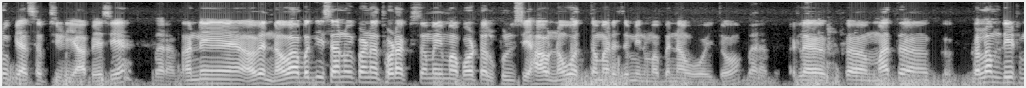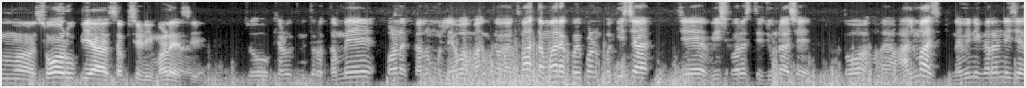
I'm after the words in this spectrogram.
રૂપિયા સબસિડી આપે છે. બરાબર. અને હવે નવા બગીચાનું પણ થોડાક સમયમાં પોર્ટલ ખુલશે. હાવ નવો જ તમારે જમીનમાં બનાવવો હોય તો. બરાબર. એટલે માત્ર કલમ દીઠ સો રૂપિયા સબસિડી મળે છે. જો ખેડૂત મિત્રો તમે પણ કલમ લેવા માંગતા હોય અથવા તમારે કોઈ પણ બગીચા જે વીસ વર્ષથી જૂના છે તો હાલમાં જ નવીનીકરણની જે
